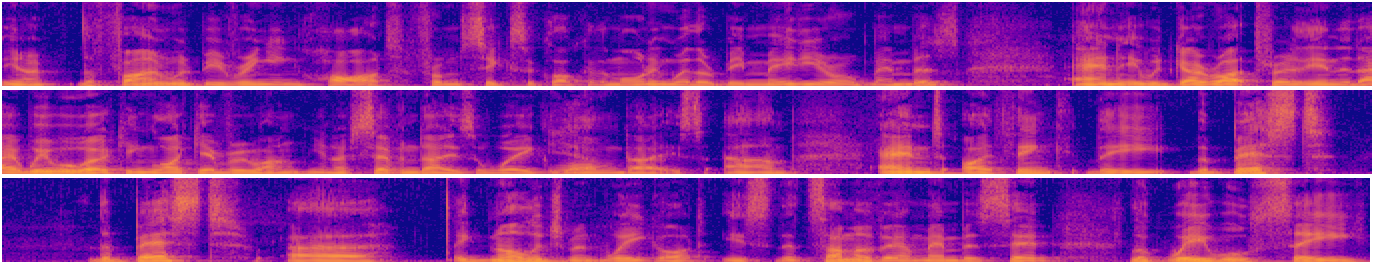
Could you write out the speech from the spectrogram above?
you know, the phone would be ringing hot from six o'clock in the morning, whether it be media or members, and it would go right through to the end of the day. We were working like everyone, you know, seven days a week, Yeah. long days, um, and I think the the best the best uh, acknowledgement we got is that some of our members said, "Look, we will see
